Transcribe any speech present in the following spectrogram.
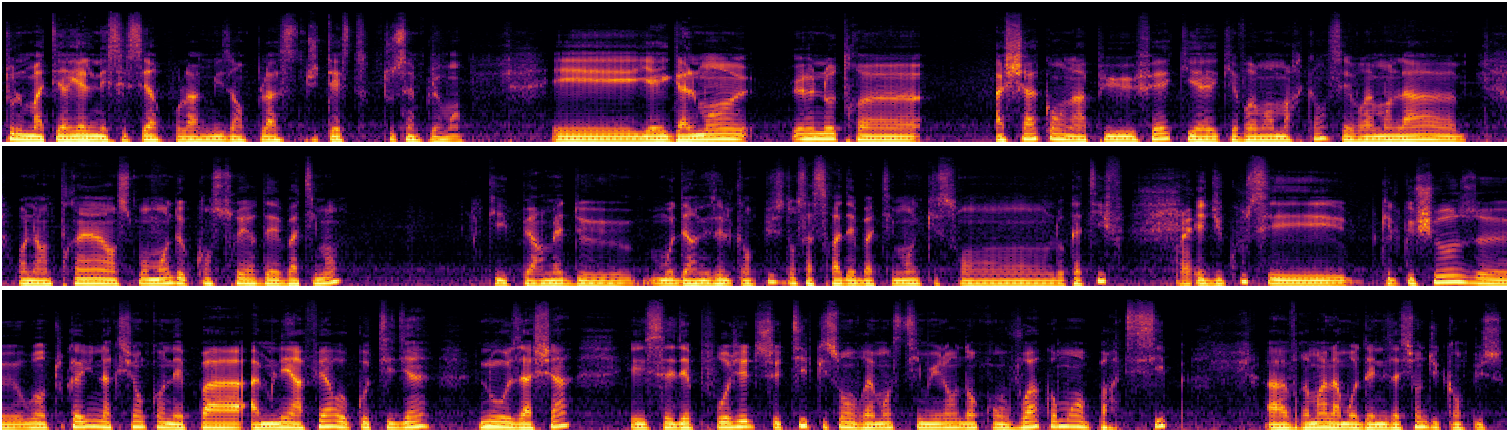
tout le matériel nécessaire pour la mise en place du test, tout simplement. Et il y a également un autre euh, achat qu'on a pu faire qui est, vraiment marquant, c'est vraiment là, euh, on est en train en ce moment de construire des bâtiments qui permettent de moderniser le campus. Donc, ça sera des bâtiments qui seront locatifs. Et du coup, c'est quelque chose, euh, ou en tout cas une action qu'on n'est pas amené à faire au quotidien, nous, aux achats. Et c'est des projets de ce type qui sont vraiment stimulants. Donc, on voit comment on participe à vraiment la modernisation du campus.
